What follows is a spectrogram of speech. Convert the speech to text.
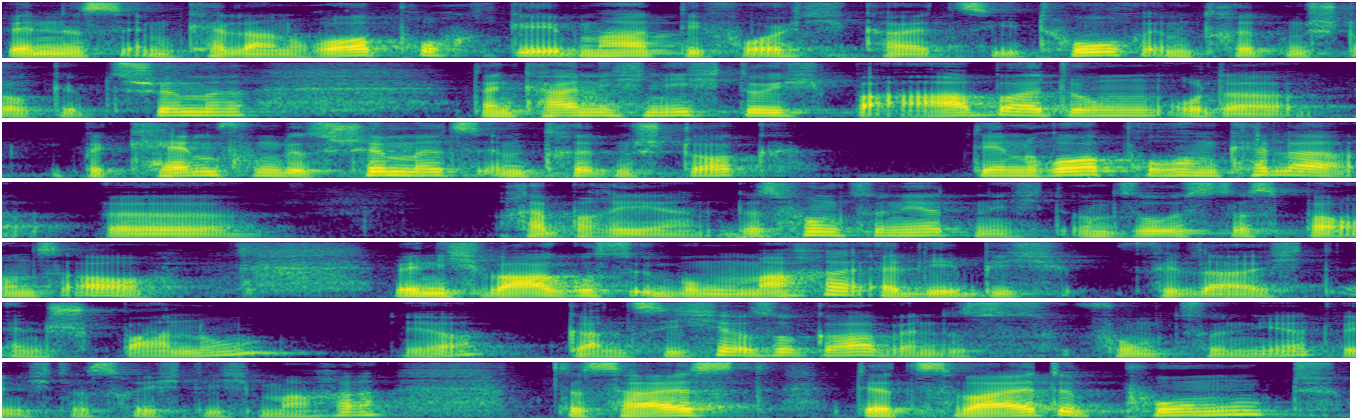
wenn es im Keller einen Rohrbruch gegeben hat, die Feuchtigkeit zieht hoch, im dritten Stock gibt es Schimmel, dann kann ich nicht durch Bearbeitung oder Bekämpfung des Schimmels im dritten Stock den Rohrbruch im Keller äh, reparieren. Das funktioniert nicht. Und so ist das bei uns auch. Wenn ich Vagusübungen mache, erlebe ich vielleicht Entspannung, ja, ganz sicher sogar, wenn das funktioniert, wenn ich das richtig mache. Das heißt, der zweite Punkt,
